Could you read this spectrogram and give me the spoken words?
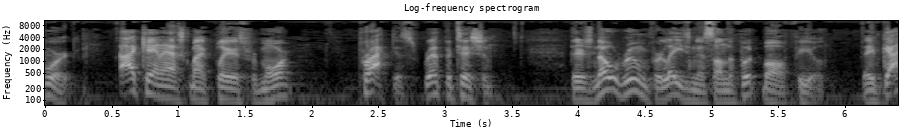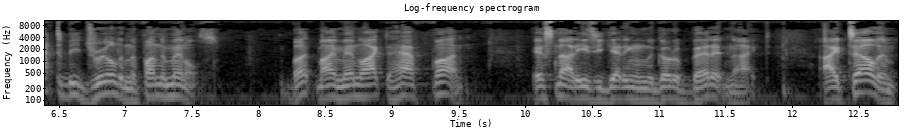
work. I can't ask my players for more. Practice, repetition. There's no room for laziness on the football field. They've got to be drilled in the fundamentals. But my men like to have fun. It's not easy getting them to go to bed at night. I tell them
